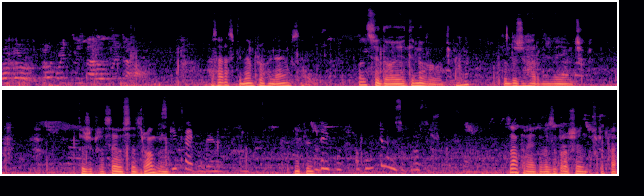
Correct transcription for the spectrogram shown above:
mám plnou, plnou poličku s párou litrama. А зараз підемо прогуляємося. От сюди, тими вуличками. Тут дуже гарний райончик. Дуже красиво все зроблено. Який цей будинок? Який? Андрійку, а коли ти мене запросиш? Завтра я тебе запрошую в кафе.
